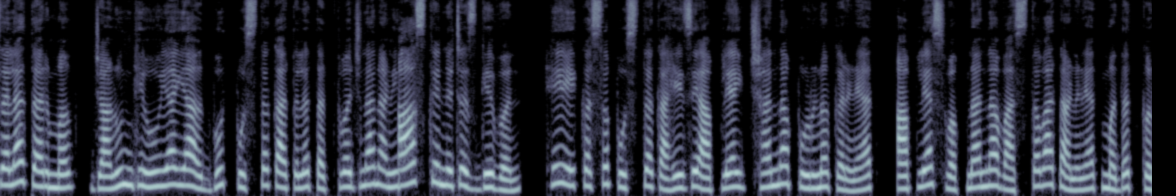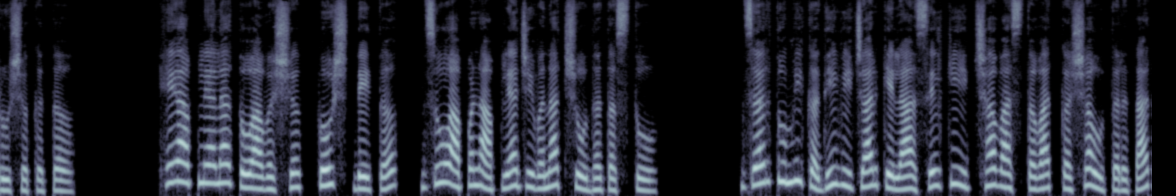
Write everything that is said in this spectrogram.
चला तर मग जाणून घेऊया या अद्भुत पुस्तकातलं तत्वज्ञान आणि ask and it is given हे एक असं पुस्तक आहे जे आपल्या इच्छांना पूर्ण करण्यात आपल्या स्वप्नांना वास्तवात आणण्यात मदत करू शकतं. हे आपल्याला तो आवश्यक कोश देतं जो आपण आपल्या जीवनात शोधत असतो. जर तुम्ही कधी विचार केला असेल की इच्छा वास्तवात कशा उतरतात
